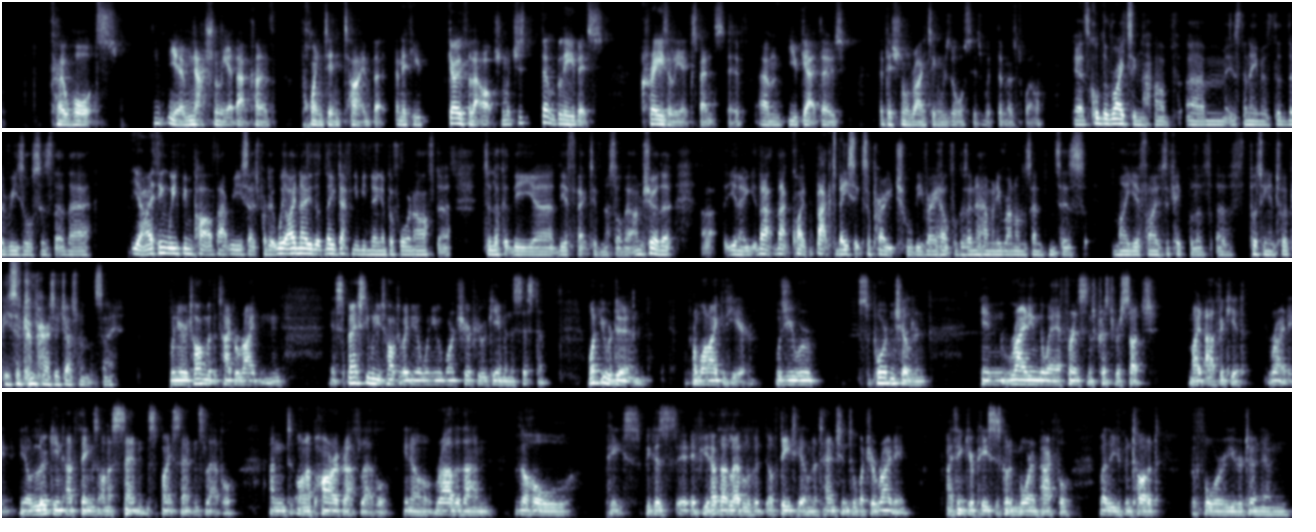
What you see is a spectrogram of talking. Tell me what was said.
cohorts you know nationally at that kind of point in time but and if you go for that option which is don't believe it's crazily expensive um, you get those additional writing resources with them as well yeah it's called the writing hub um, is the name of the, the resources that are there. Yeah i think we've been part of that research project. We, i know that they've definitely been doing a before and after to look at the uh, the effectiveness of it. I'm sure that uh, you know that that quite back to basics approach will be very helpful because i know how many run on sentences my year fives are capable of of putting into a piece of comparative judgment. So. When you were talking about the type of writing, especially when you talked about, you know, when you weren't sure if you were gaming the system, what you were doing, from what I could hear, was you were supporting children in writing the way, for instance, Christopher Such might advocate writing, you know, looking at things on a sentence by sentence level and on a paragraph level, you know, rather than the whole piece. Because if you have that level of, of detail and attention to what you're writing i think your piece is going to be more impactful whether you've been taught it before you're doing um,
